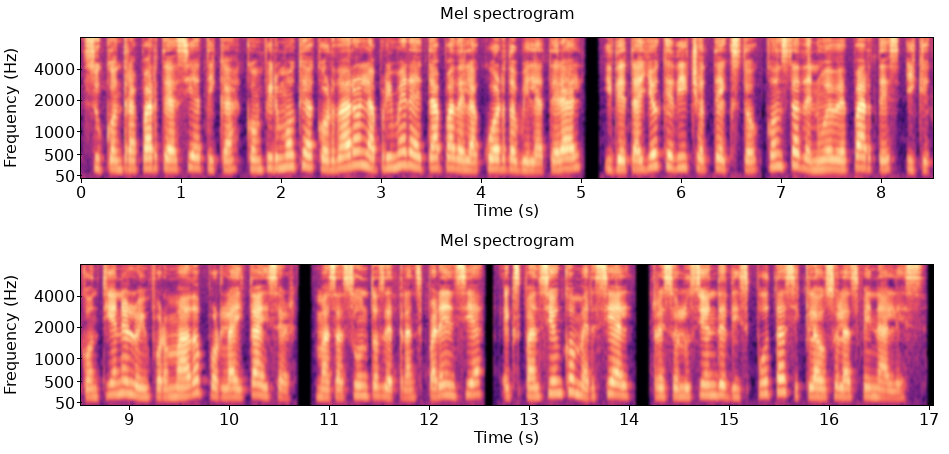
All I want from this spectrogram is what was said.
Su contraparte asiática confirmó que acordaron la primera etapa del acuerdo bilateral y detalló que dicho texto consta de nueve partes y que contiene lo informado por Lighthizer, más asuntos de transparencia, expansión comercial, resolución de disputas y cláusulas finales.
